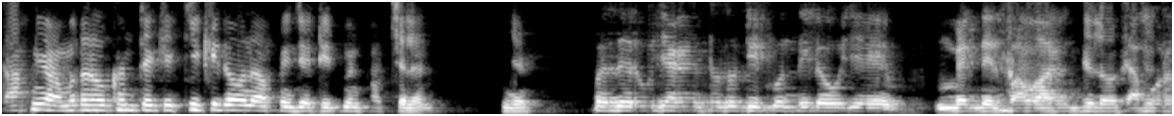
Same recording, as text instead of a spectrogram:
তা আপনি আমাদের ওখান থেকে কি কি ধরনের আপনি যে ট্রিটমেন্ট পাচ্ছিলেন? যে ওই জায়গায় তো ট্রিটমেন্ট দিল ওই যে ম্যাগনেট পাওয়ার দিল। তারপরে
